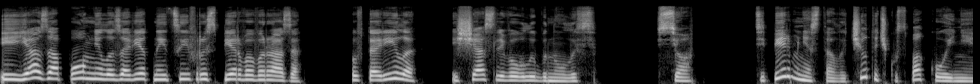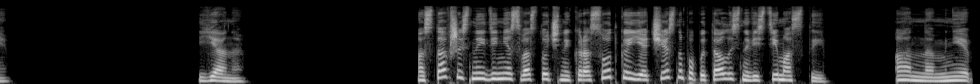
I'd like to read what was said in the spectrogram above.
и я запомнила заветные цифры с первого раза, повторила и счастливо улыбнулась. Все, теперь мне стало чуточку спокойнее. Яна. Оставшись наедине с восточной красоткой, я честно попыталась навести мосты. «Анна, мне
